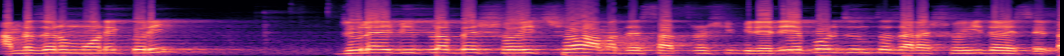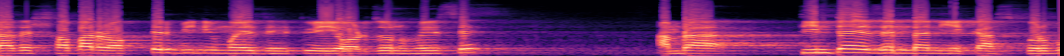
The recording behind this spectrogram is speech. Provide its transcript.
আমরা যেন মনে করি জুলাই বিপ্লবের শহীদ সহ আমাদের ছাত্র শিবিরের এ পর্যন্ত যারা শহীদ হয়েছে, তাদের সবার রক্তের বিনিময়ে যেহেতু এই অর্জন হয়েছে, আমরা তিনটা এজেন্ডা নিয়ে কাজ করব।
